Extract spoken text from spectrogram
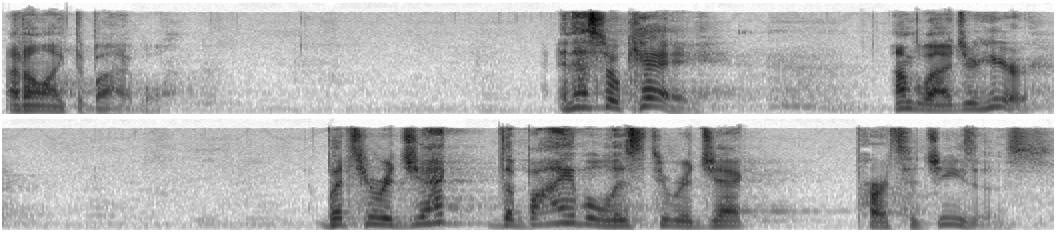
I don't like the Bible. And that's okay. I'm glad you're here. But to reject the Bible is to reject parts of Jesus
